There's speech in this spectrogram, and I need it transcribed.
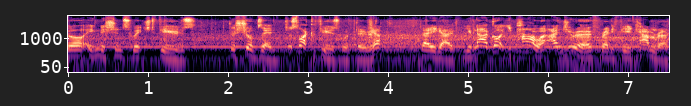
your ignition switched fuse. Just shoves in, just like a fuse would do, yeah? There you go. You've now got your power and your earth ready for your camera.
